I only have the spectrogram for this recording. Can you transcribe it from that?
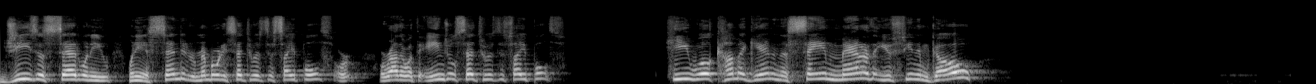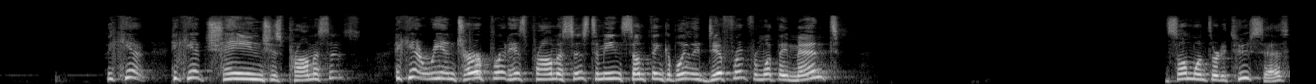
Jesus said when he, when he ascended, remember what he said to his disciples, or, or rather what the angel said to his disciples? He will come again in the same manner that you've seen him go. He can't, he can't change his promises. He can't reinterpret his promises to mean something completely different from what they meant. Psalm 132 says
